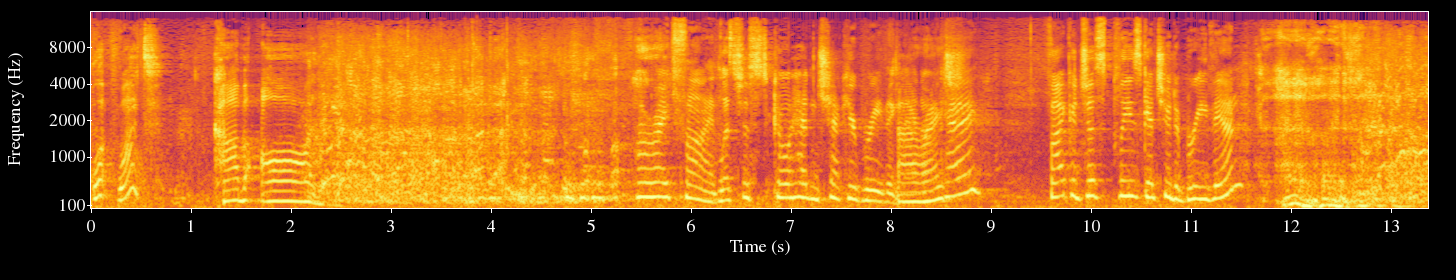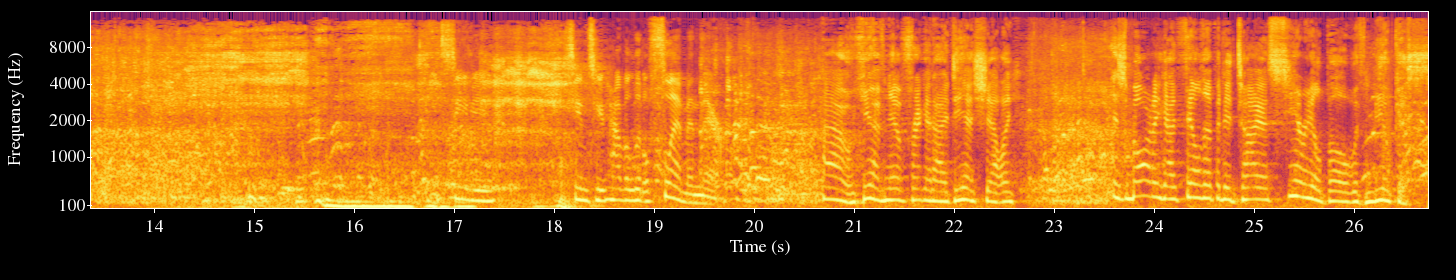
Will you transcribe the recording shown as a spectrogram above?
What? What? come on. All right, fine. Let's just go ahead and check your breathing. All right. Okay. If I could just please get you to breathe in. Seems, seems you have a little phlegm in there. Oh, you have no friggin' idea, Shelley. This morning I filled up an entire cereal bowl with mucus.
